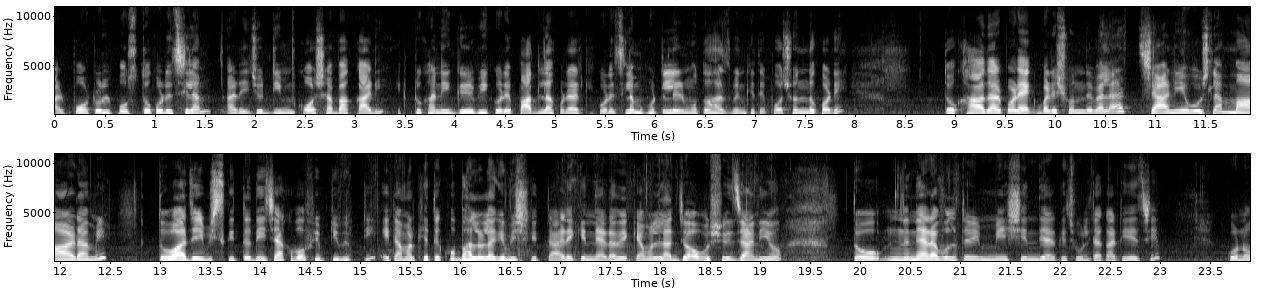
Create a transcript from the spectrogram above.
আর পটল পোস্ত করেছিলাম, আর এই যে ডিম কষা বা কারি, একটুখানি গ্রেভি করে পাতলা করে আর কি করেছিলাম, হোটেলের মতো হাজব্যান্ড খেতে পছন্দ করে। তো খাওয়া দাওয়ার পর একবারে সন্ধেবেলা চা নিয়ে বসলাম, মা আর আমি। তো আজ এই বিস্কিটটা দিয়ে চা খাব ফিফটি ফিফটি এটা আমার খেতে খুব ভালো লাগে বিস্কিটটা, আর একে ন্যাড়া হয়ে কেমন লাগছে অবশ্যই জানিও। তো ন্যাড়া বলতে ওই মেশিন দিয়ে আর কি চুলটা কাটিয়েছি। কোনো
